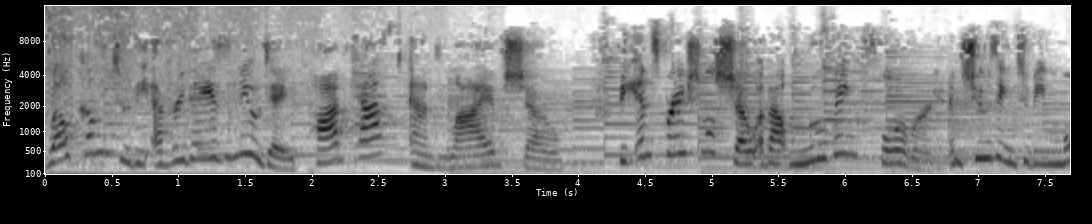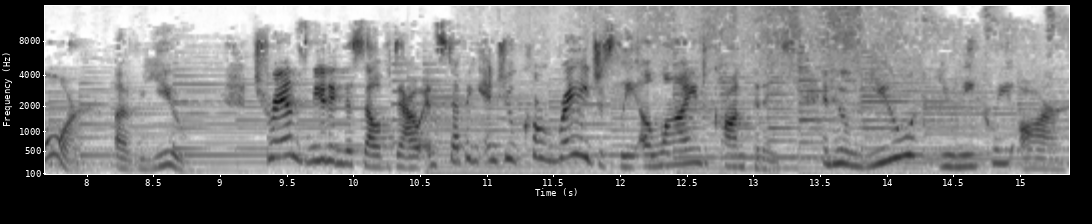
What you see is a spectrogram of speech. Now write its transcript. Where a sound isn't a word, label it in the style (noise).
Welcome to the Everyday is a New Day podcast and live show, the inspirational show about moving forward and choosing to be more of you, transmuting the self doubt and stepping into courageously aligned confidence in who you uniquely are.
